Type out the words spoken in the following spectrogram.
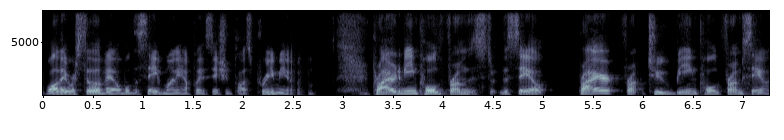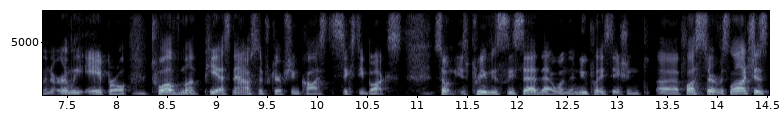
while they were still available to save money on PlayStation Plus Premium. Prior to being pulled from the, the sale Prior to being pulled from sale in early April, 12 month PS Now subscription cost 60 bucks. Sony's previously said that when the new PlayStation uh, Plus service launches,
